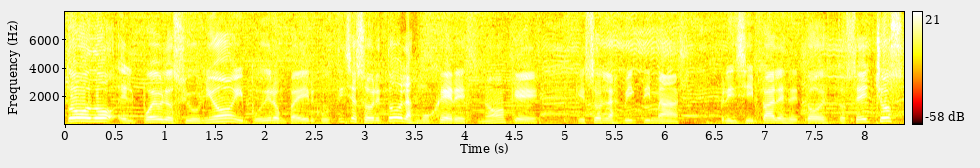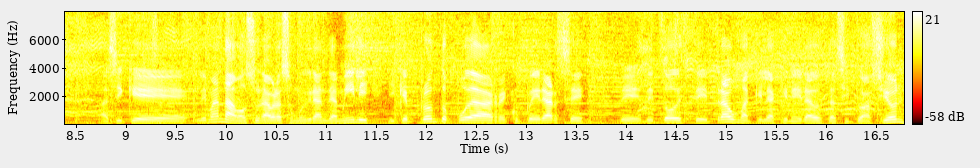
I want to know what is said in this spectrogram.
todo el pueblo se unió y pudieron pedir justicia, sobre todo las mujeres, ¿no? Que, que son las víctimas principales de todos estos hechos. Así que le mandamos un abrazo muy grande a Mili y que pronto pueda recuperarse de, de todo este trauma que le ha generado esta situación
